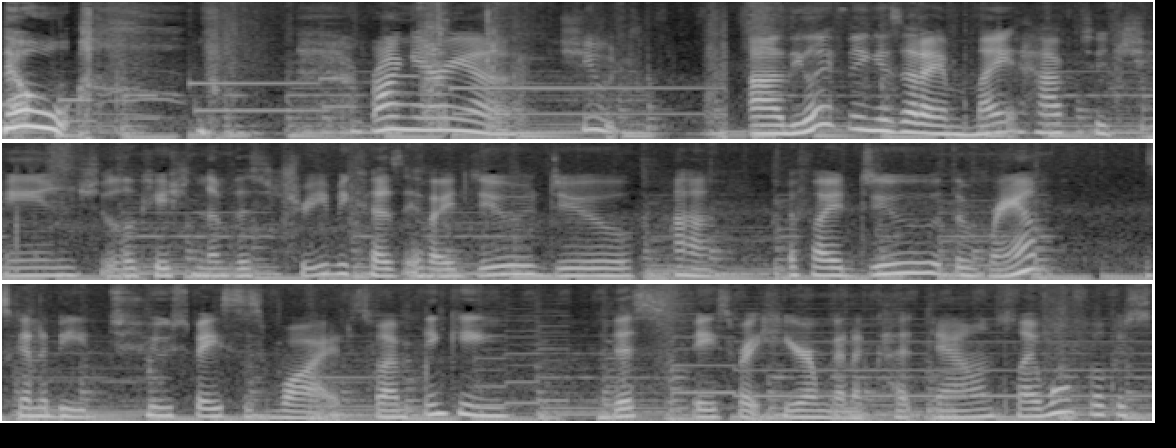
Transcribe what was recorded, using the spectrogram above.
No! Wrong area. Shoot. Uh, the only thing is that I might have to change the location of this tree because if I do do, uh, if I do the ramp, it's going to be two spaces wide. So I'm thinking this space right here I'm going to cut down. So I won't focus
